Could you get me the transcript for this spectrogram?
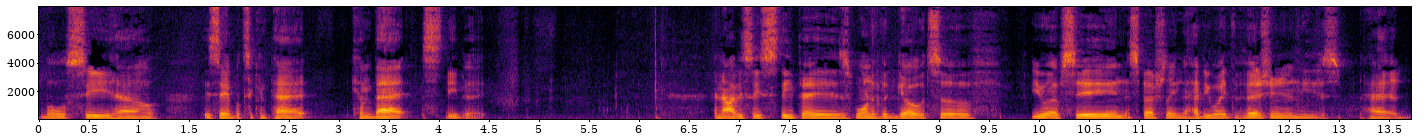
we'll see how he's able to combat combat Stipe. And obviously, Stipe is one of the goats of UFC and especially in the heavyweight division. And he's had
